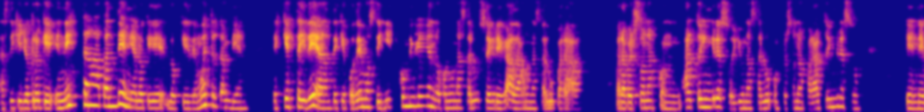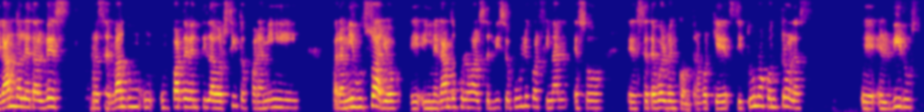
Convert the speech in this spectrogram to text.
Así que yo creo que en esta pandemia lo que, lo que demuestra también es que esta idea de que podemos seguir conviviendo con una salud segregada, una salud para, para personas con alto ingreso y una salud con personas para alto ingreso, eh, negándole tal vez, reservando un, par de ventiladorcitos para mí, para mis usuarios eh, y negándoselos al servicio público, al final eso eh, se te vuelve en contra, porque si tú no controlas eh, el virus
